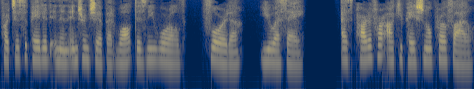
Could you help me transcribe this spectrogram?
participated in an internship at Walt Disney World, Florida, USA. As part of her occupational profile,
